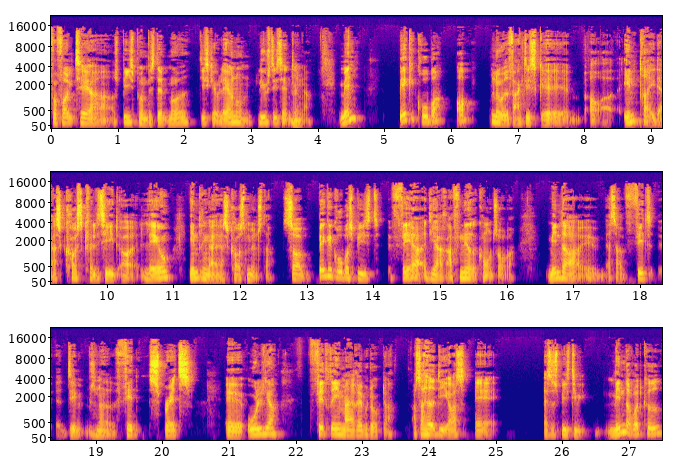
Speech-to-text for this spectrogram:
få folk til at, at spise på en bestemt måde. De skal jo lave nogle livsstilsændringer. Mm. Men begge grupper opnåede faktisk øh, at ændre i deres kostkvalitet og lave ændringer i deres kostmønster. Så begge grupper spiste færre af de her raffinerede kornsorter. Mindre, øh, altså fedt, det er sådan noget fedt spreads, øh, olier, fedtrige mejeriprodukter. Og så havde de også, øh, altså spiste de mindre rødt kød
